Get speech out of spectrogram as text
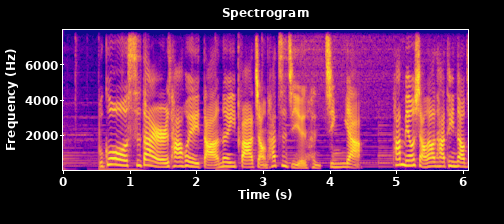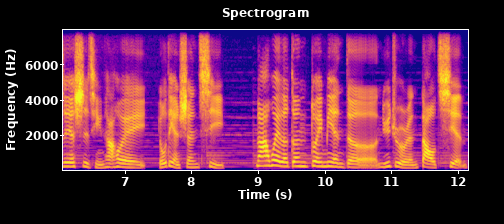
不过斯戴尔他会打那一巴掌，他自己也很惊讶，他没有想到他听到这些事情他会有点生气。那为了跟对面的女主人道歉。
